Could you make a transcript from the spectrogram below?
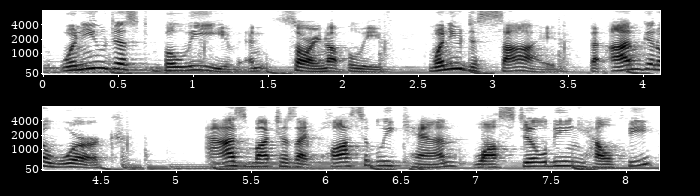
when you just believe, and sorry, not believe, when you decide that I'm gonna work as much as I possibly can while still being healthy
